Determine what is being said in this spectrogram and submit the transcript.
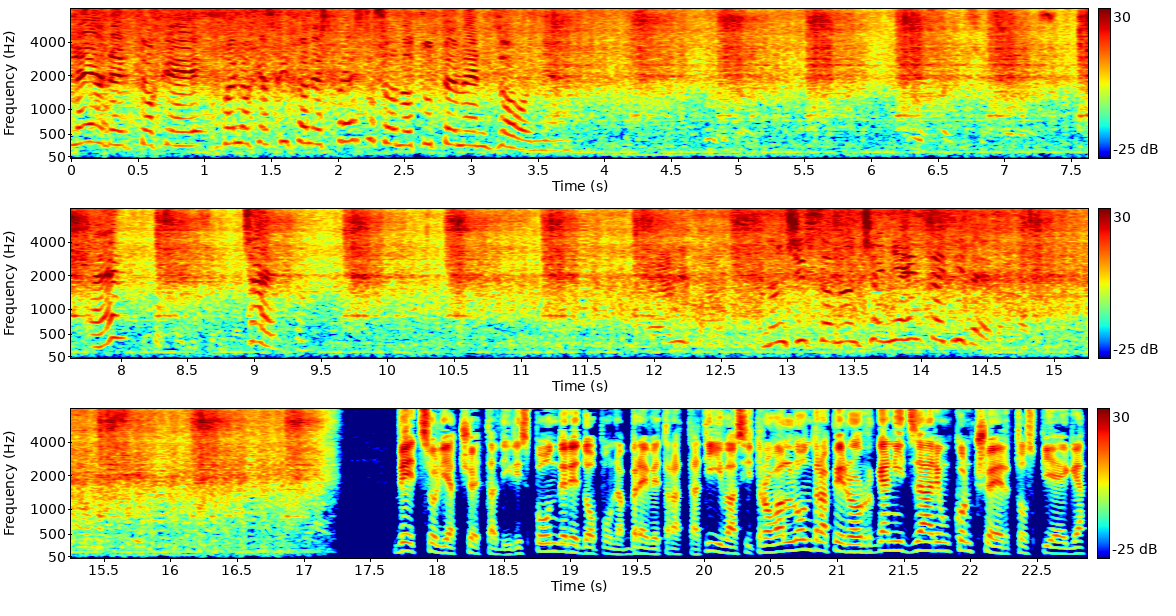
Lei ha detto che quello che ha scritto l'Espresso sono tutte menzogne. Eh? Certo fa. Non, so, non c'è niente di vero. Vezzoli accetta di rispondere dopo una breve trattativa. Si trova a Londra per organizzare un concerto, spiega.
